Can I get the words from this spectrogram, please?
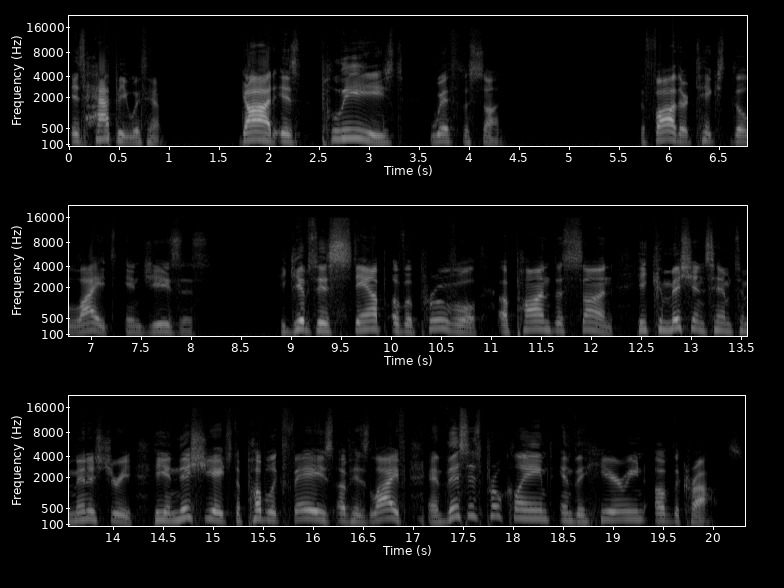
is happy with him. God is pleased with the Son. The Father takes delight in Jesus he gives his stamp of approval upon the Son. He commissions him to ministry. He initiates the public phase of his life, and this is proclaimed in the hearing of the crowds.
